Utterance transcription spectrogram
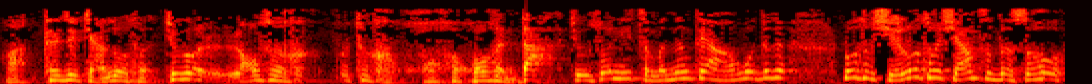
啊，他就讲骆驼，结果老舍这个火火火很大，就是说你怎么能这样？我这个骆驼写骆驼祥子的时候，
